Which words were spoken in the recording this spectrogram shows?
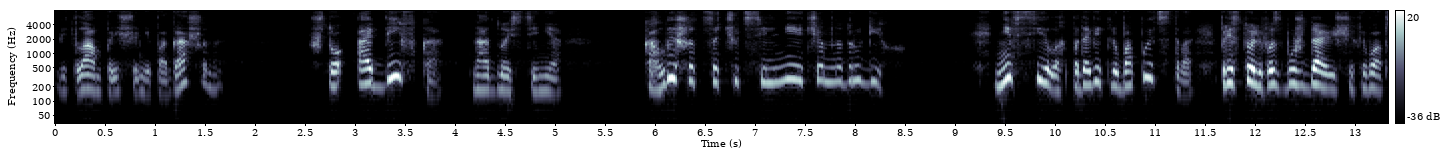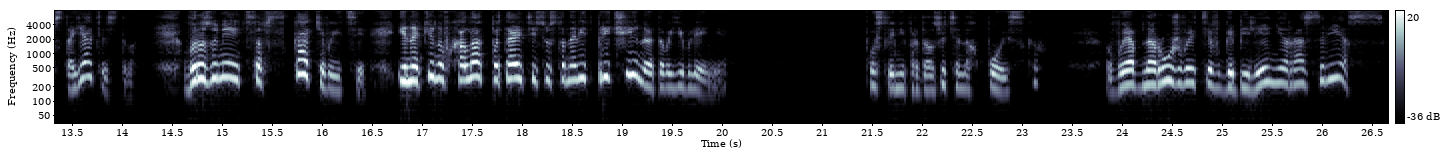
ведь лампа еще не погашена, что обивка — на одной стене колышется чуть сильнее, чем на других. не в силах подавить любопытство при столь возбуждающих его обстоятельствах, вы, разумеется, вскакиваете и, накинув халат, пытаетесь установить причину этого явления. После непродолжительных поисков вы обнаруживаете в гобелене разрез,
